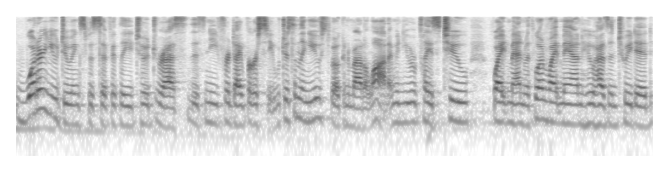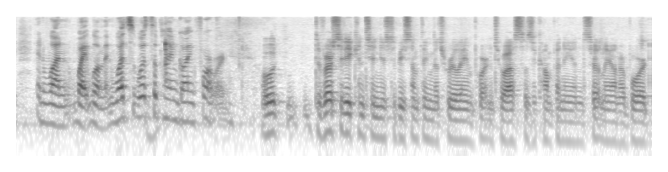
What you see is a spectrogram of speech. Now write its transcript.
What are you doing specifically to address this need for diversity, which is something you've spoken about a lot? I mean, you replaced two white men with one white man who hasn't tweeted and one white woman. What's, what's the plan going forward? Well, diversity continues to be something that's really important to us as a company and certainly on our board.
